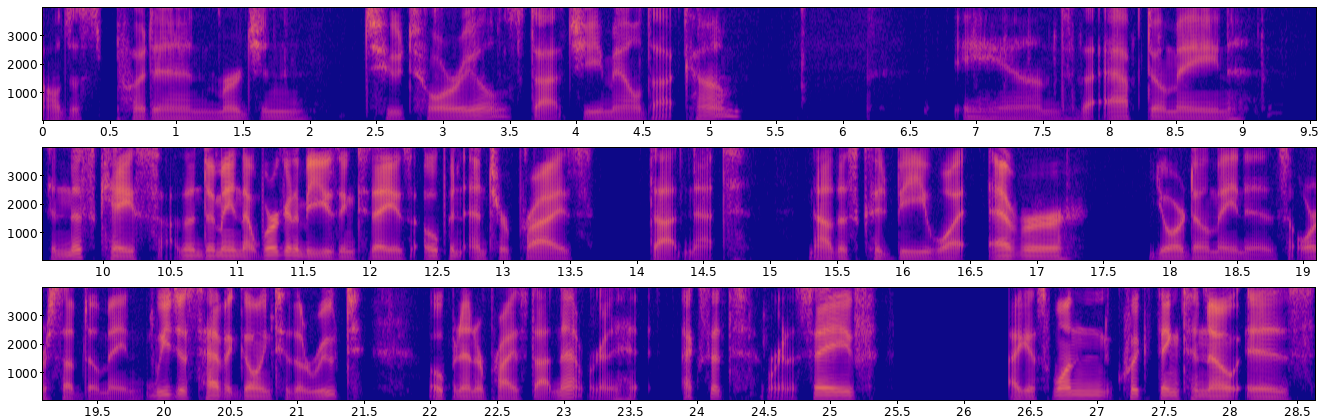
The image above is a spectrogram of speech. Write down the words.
I'll just put in mergintutorials.gmail.com and the app domain. In this case, the domain that we're going to be using today is openenterprise.net. Now this could be whatever your domain is or subdomain. We just have it going to the root openenterprise.net. We're going to hit exit. We're going to save. I guess one quick thing to note is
